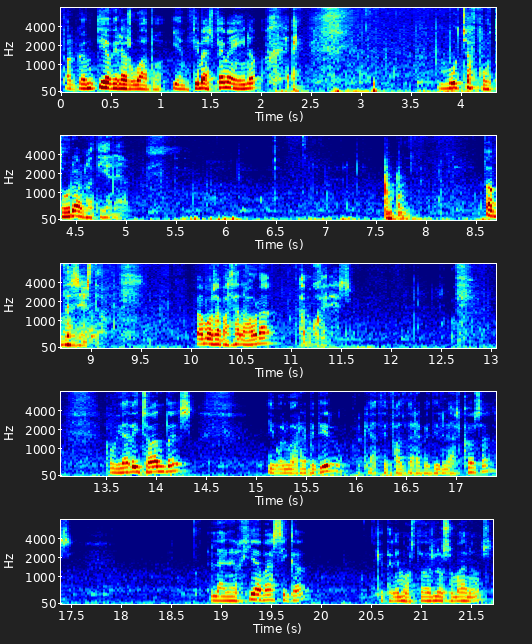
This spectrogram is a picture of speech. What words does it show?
Porque un tío que no es guapo y encima es femenino, mucho futuro no tiene. Entonces esto. Vamos a pasar ahora a mujeres. Como ya he dicho antes, y vuelvo a repetir, porque hace falta repetir las cosas, la energía básica que tenemos todos los humanos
